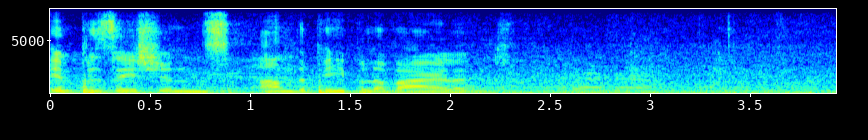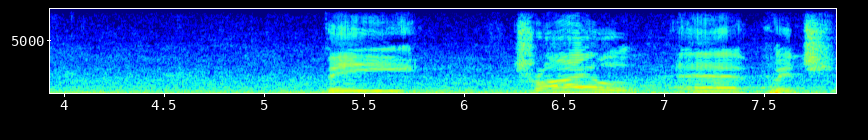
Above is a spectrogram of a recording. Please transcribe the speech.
impositions on the people of Ireland. The trial, uh, which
